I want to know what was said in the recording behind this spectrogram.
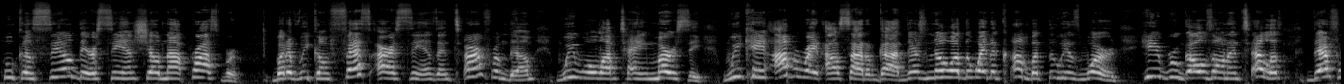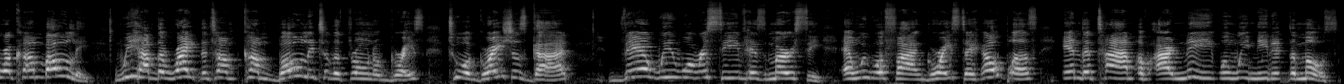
who conceal their sins shall not prosper. But if we confess our sins and turn from them, we will obtain mercy. We can't operate outside of God. There's no other way to come but through his word. Hebrew goes on and tell us, therefore come boldly. We have the right to come boldly to the throne of grace, to a gracious God. There we will receive his mercy and we will find grace to help us in the time of our need when we need it the most.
